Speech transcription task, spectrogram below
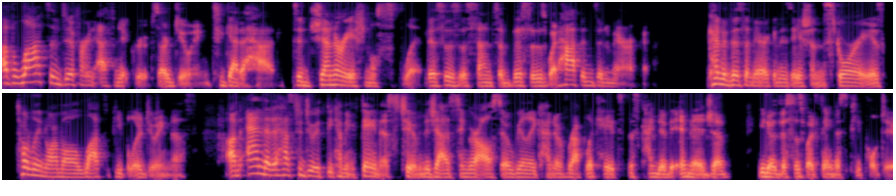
of lots of different ethnic groups are doing to get ahead. It's a generational split. This is a sense of this is what happens in America. Kind of this Americanization story is totally normal. Lots of people are doing this. Um, and that it has to do with becoming famous too. I mean, the jazz singer also really kind of replicates this kind of image of, you know, this is what famous people do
